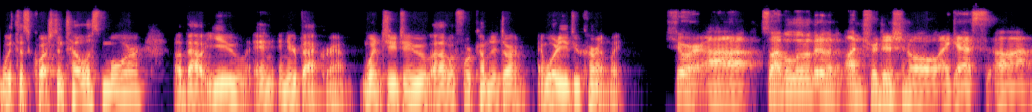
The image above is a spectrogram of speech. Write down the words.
with this question. Tell us more about you and, and your background. What did you do uh, before coming to Darden? And what do you do currently? Sure. Uh, so I'm a little bit of an untraditional, I guess, uh,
